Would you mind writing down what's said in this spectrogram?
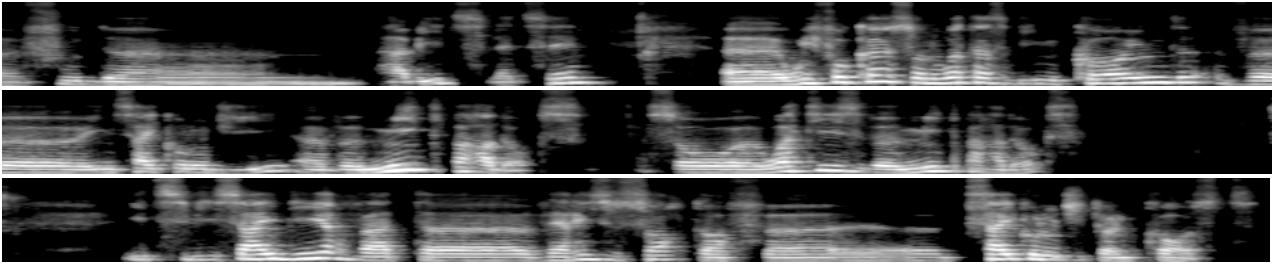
uh, food um, habits, let's say. Uh, we focus on what has been coined the, in psychology, uh, the meat paradox. So uh, what is the meat paradox? It's this idea that uh, there is a sort of psychological cost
